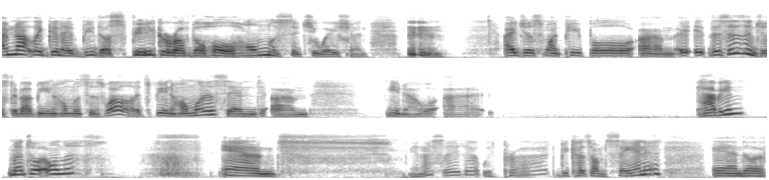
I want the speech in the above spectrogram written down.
I'm not like gonna be the speaker of the whole homeless situation. I just want people. Um, it, it, this isn't just about being homeless as well. It's being homeless and, um, you know, uh, having mental illness. And and I say that with pride because I'm saying it, and uh,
